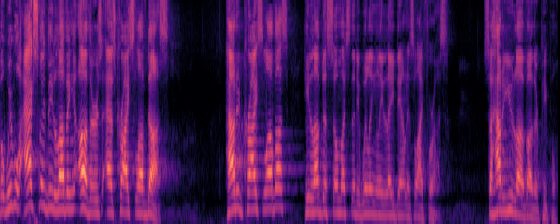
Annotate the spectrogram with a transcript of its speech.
but we will actually be loving others as Christ loved us. How did Christ love us? He loved us so much that he willingly laid down his life for us. So, how do you love other people?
